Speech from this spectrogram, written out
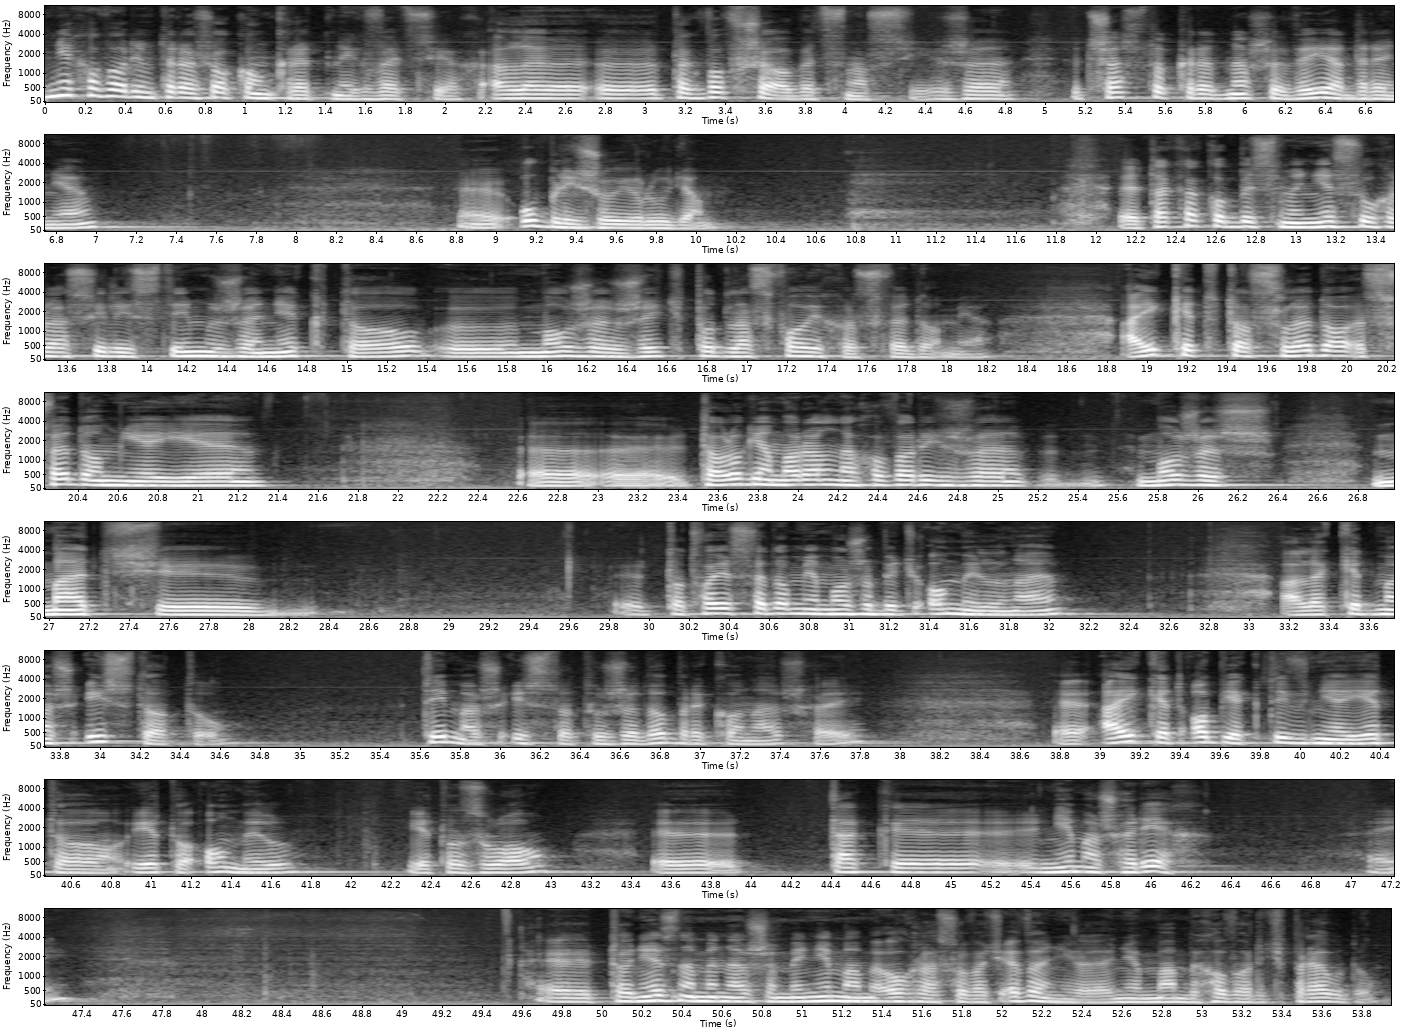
nehovorím teraz o konkrétnych veciach, ale e, tak vo všeobecnosti, že častokrát naše vyjadrenia E, ubližujú ľuďom. E, tak ako by sme nesúhlasili s tým, že niekto e, môže žiť podľa svojho svedomia. Aj keď to sledo, svedomie je e, teologia morálna hovorí, že môžeš mať, e, to tvoje svedomie môže byť omylné, ale keď máš istotu, ty máš istotu, že dobre konáš, hej, e, aj keď objektívne je to, je to omyl, je to zlo, tak nemáš hriech. Hej. To neznamená, že my nemáme ohlasovať evanília, nemáme hovoriť pravdu.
